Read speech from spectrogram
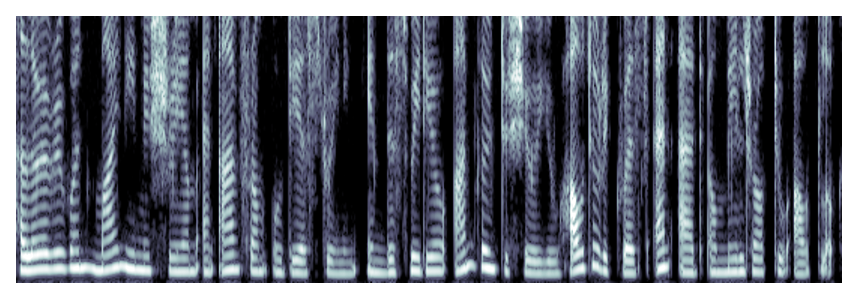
Hello everyone, my name is Shriyam and I'm from OTS Training. In this video, I'm going to show you how to request and add a mail drop to Outlook.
